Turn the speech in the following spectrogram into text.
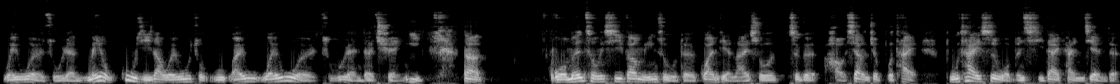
维吾尔族人，没有顾及到维吾族维维吾尔族人的权益。那我们从西方民主的观点来说，这个好像就不太不太是我们期待看见的。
